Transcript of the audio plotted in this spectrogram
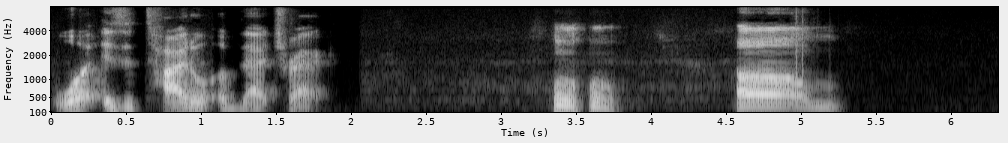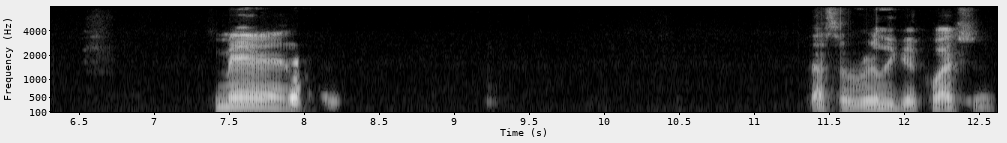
What is the title of that track? um, man, that's a really good question.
